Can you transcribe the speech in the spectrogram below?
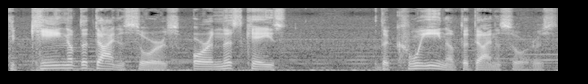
the king of the dinosaurs, or in this case, the queen of the dinosaurs.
